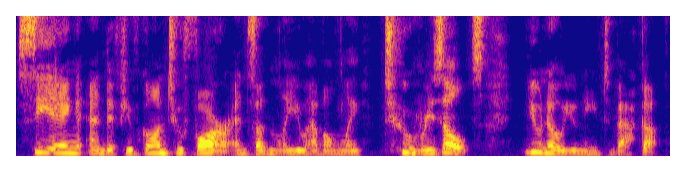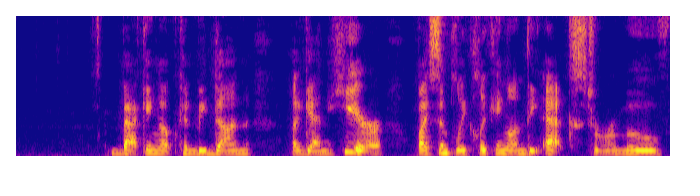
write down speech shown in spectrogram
seeing, and if you've gone too far and suddenly you have only two results, you know you need to back up. Backing up can be done again here by simply clicking on the X to remove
